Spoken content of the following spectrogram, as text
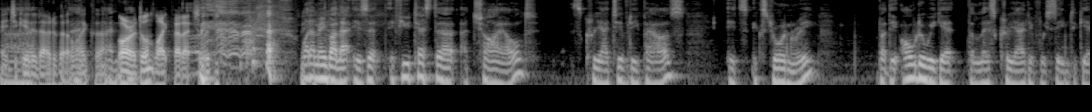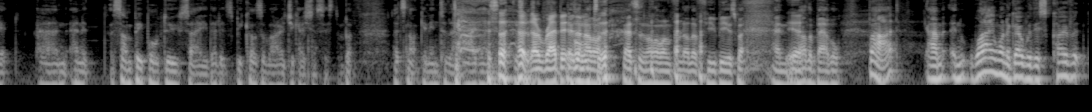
Educated uh, out of it. I and, like that, and, or I don't like that actually. what I mean by that is that if you test a, a child's creativity powers, it's extraordinary. But the older we get, the less creative we seem to get, and and it, some people do say that it's because of our education system. But let's not get into that argument. a, a rabbit hole. Another, that's another one for another few beers, but and yeah. another babble. But um, and why I want to go with this COVID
